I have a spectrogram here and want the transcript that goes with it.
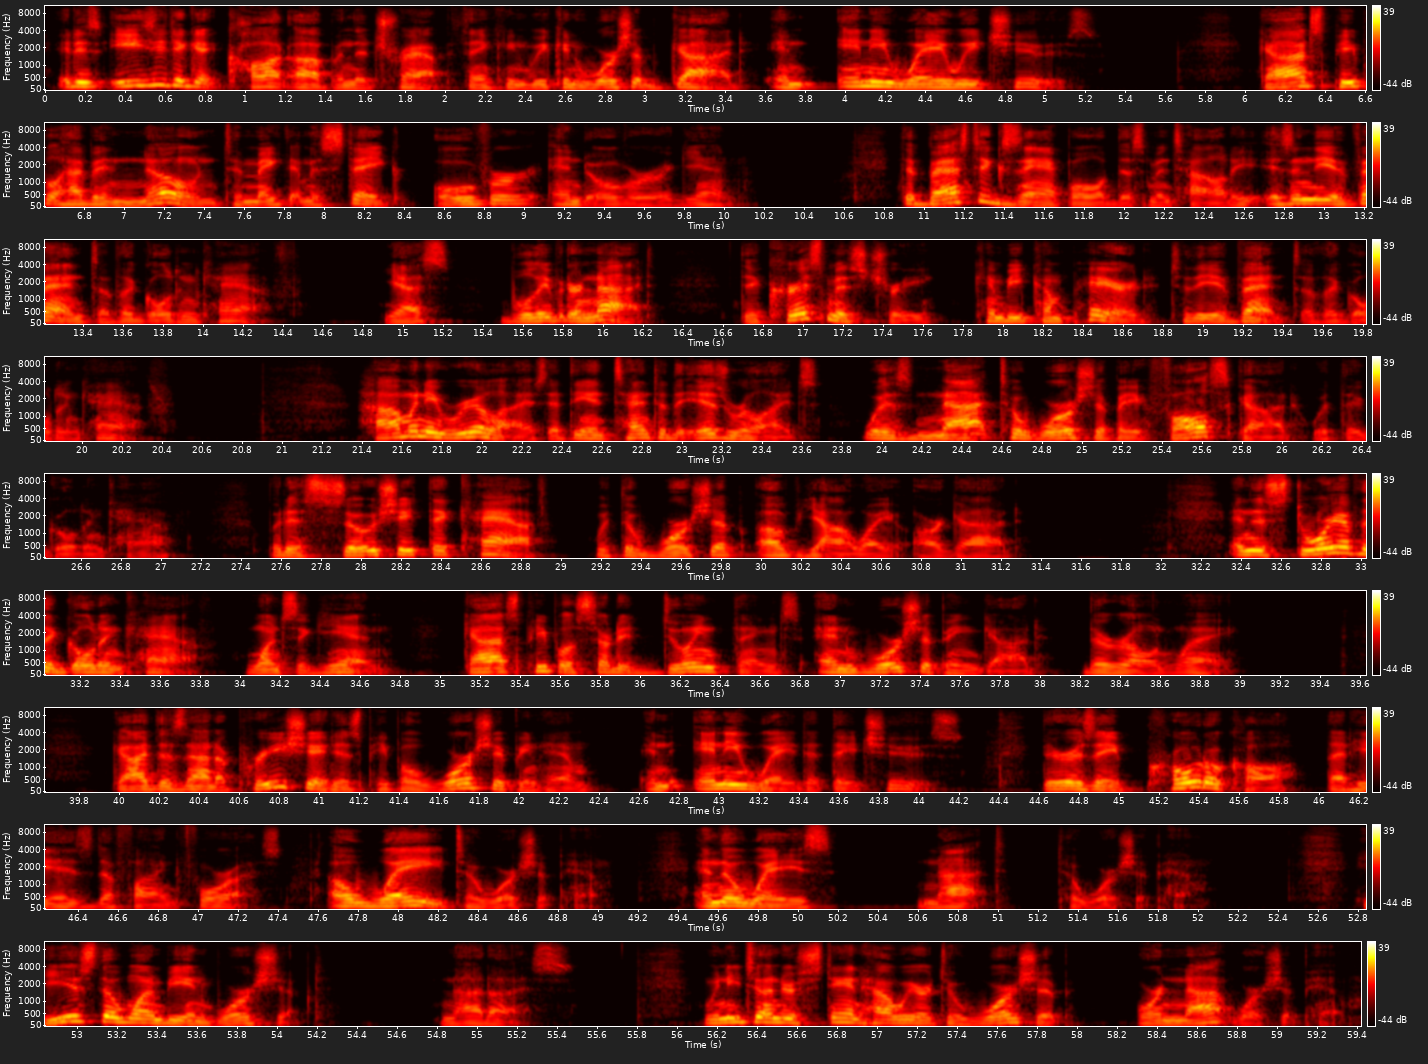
It is easy to get caught up in the trap thinking we can worship God in any way we choose. God's people have been known to make that mistake over and over again. The best example of this mentality is in the event of the golden calf. Yes, believe it or not, the Christmas tree can be compared to the event of the golden calf. How many realize that the intent of the Israelites was not to worship a false god with the golden calf, but associate the calf with the worship of Yahweh our God? In the story of the golden calf, once again, God's people started doing things and worshiping God their own way. God does not appreciate his people worshiping him in any way that they choose. There is a protocol that he has defined for us, a way to worship him, and the ways not to worship him. He is the one being worshiped, not us. We need to understand how we are to worship or not worship him.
